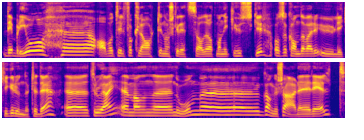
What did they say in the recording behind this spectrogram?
det? Blir jo eh, av og til forklart i norske rettssaler at man ikke husker, og så kan det være ulike grunner til det, eh, tror jeg. Eh, men eh, noen eh, ganger så er det reelt.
